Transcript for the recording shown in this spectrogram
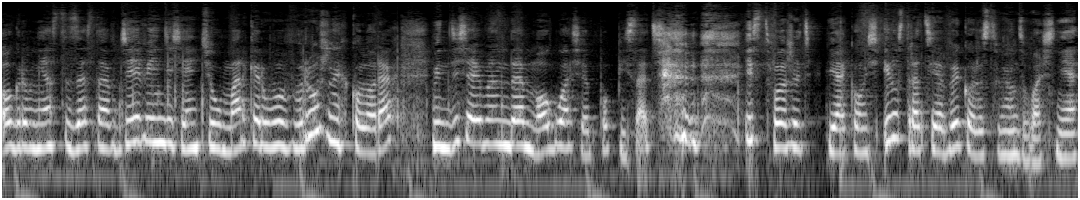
ogromniasty zestaw 90 markerów w różnych kolorach, więc dzisiaj będę mogła się popisać i stworzyć jakąś ilustrację wykorzystując właśnie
